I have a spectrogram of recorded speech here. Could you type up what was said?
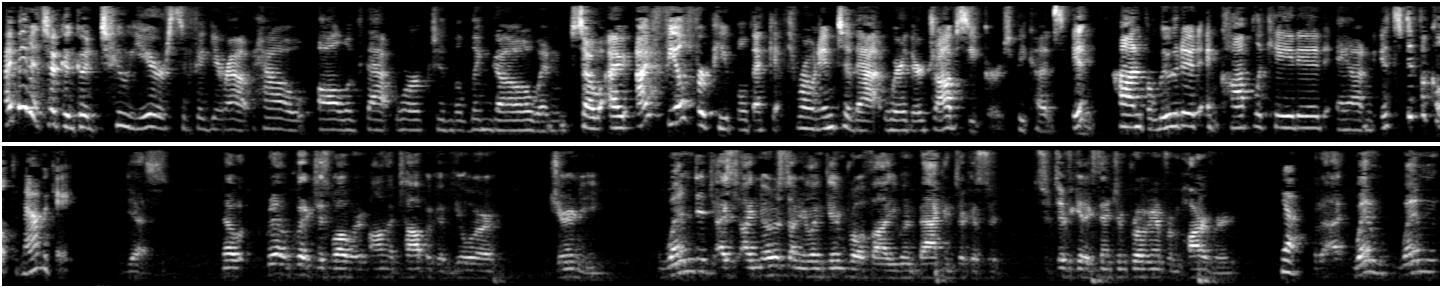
I bet it took a good two years to figure out how all of that worked in the lingo. And so I, I feel for people that get thrown into that where they're job seekers because it's convoluted and complicated and it's difficult to navigate. Yes. Now, real quick, just while we're on the topic of your journey, when did I, I noticed on your LinkedIn profile you went back and took a certificate extension program from Harvard? Yeah. But I, when when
